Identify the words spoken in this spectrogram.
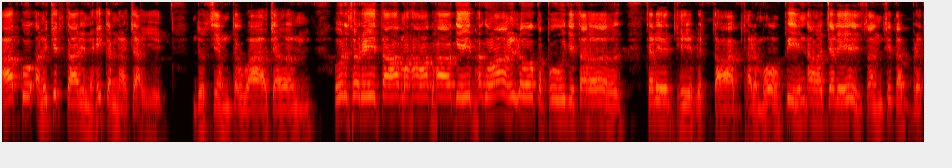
आपको अनुचित कार्य नहीं करना चाहिए। दुष्यंत वाच ऊर्धरेता महाभागे भगवान लोक पूजिता। चले धीवृत्ता धर्मोपि न चले संसित व्रत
